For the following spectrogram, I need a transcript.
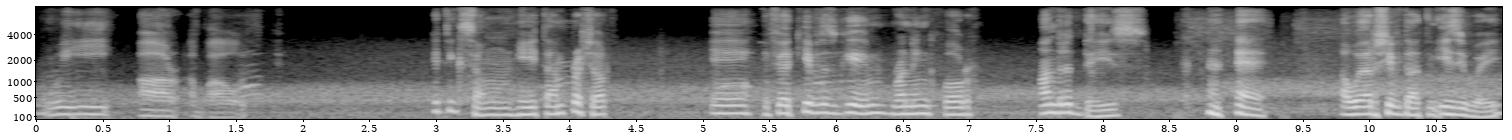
We are about getting some heat and pressure. Eh, if I keep this game running for 100 days, I will achieve that in easy way.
